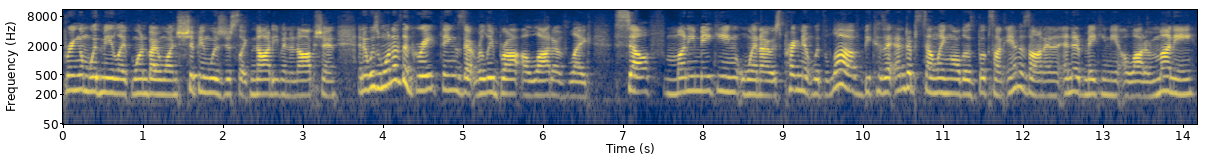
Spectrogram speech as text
bring them with me like one by one. Shipping was just like not even an option. And it was one of the great things that really brought a lot of like self money making when I was pregnant with Love because I ended up selling all those books on Amazon and it ended up making me a lot of money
